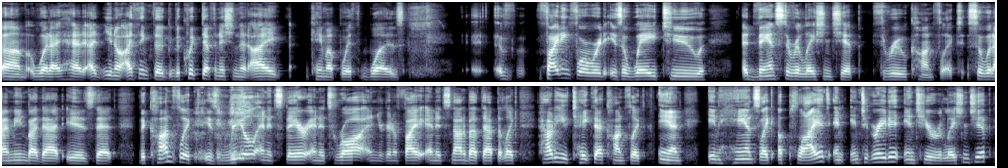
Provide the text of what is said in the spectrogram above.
um what I had I, you know I think the the quick definition that I came up with was uh, fighting forward is a way to advance the relationship through conflict. So, what I mean by that is that the conflict is real and it's there and it's raw and you're going to fight, and it's not about that, but like, how do you take that conflict and enhance, like, apply it and integrate it into your relationship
